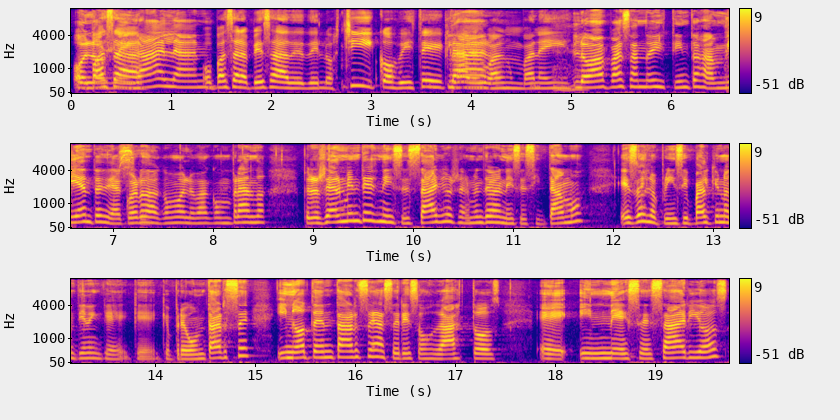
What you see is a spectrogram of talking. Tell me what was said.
o, lo regalan. o pasa la pieza de, de los chicos, ¿viste? Claro, Claro. van, van ahí. Lo va pasando en distintos ambientes de acuerdo a cómo lo va comprando, pero realmente es necesario, realmente lo necesitamos. Eso es lo principal que uno tiene que, que- que preguntarse y no tentarse a hacer esos gastos eh, innecesarios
